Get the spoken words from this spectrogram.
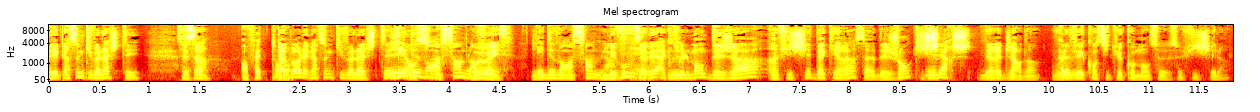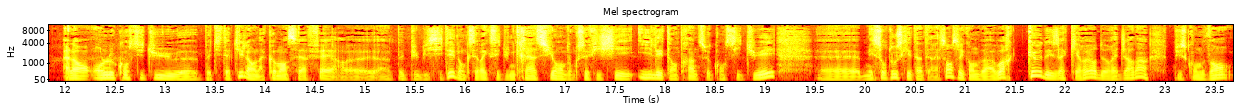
les personnes qui veulent acheter. C'est ça? En fait, d'abord les personnes qui veulent acheter. Les deux vont ensemble, en fait. Les deux vont ensemble. Mais vous, vous avez actuellement déjà un fichier d'acquéreurs, c'est-à-dire des gens qui cherchent des raids de jardin. Vous l'avez constitué comment ce, fichier-là? Alors, on le constitue euh, petit à petit. Là, on a commencé à faire euh, un peu de publicité, donc c'est vrai que c'est une création. Donc, ce fichier, il est en train de se constituer. Euh, mais surtout, ce qui est intéressant, c'est qu'on ne va avoir que des acquéreurs de raids de jardin, puisqu'on ne vend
